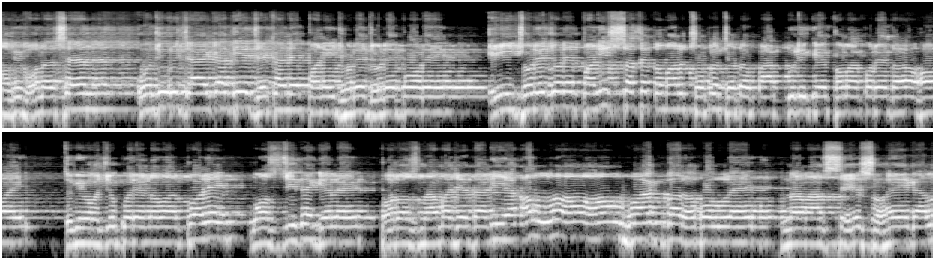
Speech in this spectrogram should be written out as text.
নবী বলেছেন, অজুর জায়গা দিয়ে যেখানে পানি ঝরে ঝরে পড়ে, এই ঝরে ঝরে পানির সাথে তোমার ছোট ছোট পাপগুলিকে ক্ষমা করে দেওয়া হয়। তুমি অজু করে নেওয়ার পরে মসজিদে গেলে ফরজ নামাজে দাঁড়িয়ে আল্লাহ একবার বললে নামাজ শেষ হয়ে গেল।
